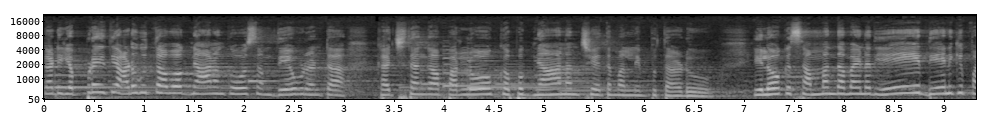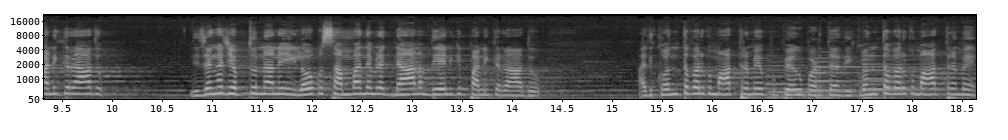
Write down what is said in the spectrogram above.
కాబట్టి ఎప్పుడైతే అడుగుతావో జ్ఞానం కోసం దేవుడు అంట ఖచ్చితంగా పరలోకపు జ్ఞానం చేత మనల్ని నింపుతాడు. ఈ లోక సంబంధమైనది ఏ దేనికి పనికిరాదు. నిజంగా చెప్తున్నాను ఈ లోక సంబంధమైన జ్ఞానం దేనికి పనికిరాదు. అది కొంతవరకు మాత్రమే ఉపయోగపడుతుంది. కొంతవరకు మాత్రమే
